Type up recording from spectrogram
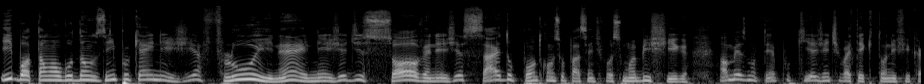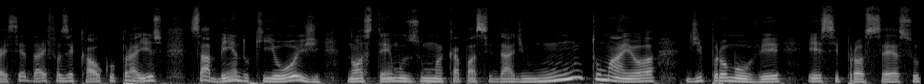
e botar um algodãozinho porque a energia flui, né? A energia dissolve, a energia sai do ponto como se o paciente fosse uma bexiga. Ao mesmo tempo que a gente vai ter que tonificar e sedar e fazer cálculo para isso, sabendo que hoje nós temos uma capacidade muito maior de promover esse processo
